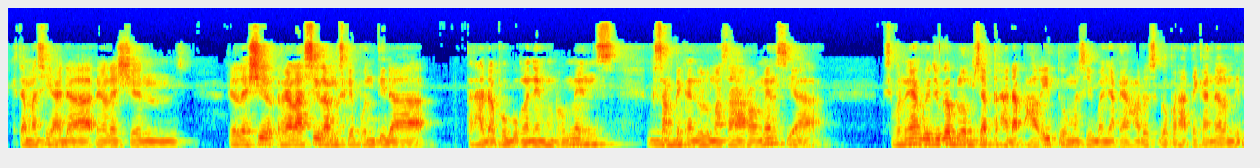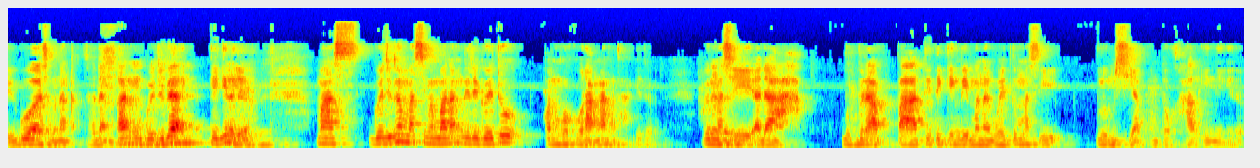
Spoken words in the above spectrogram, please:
kita masih ada relation relasi relasi lah meskipun tidak terhadap hubungan yang romance. Hmm. sampaikan dulu masalah romance ya sebenarnya gue juga belum siap terhadap hal itu. Masih banyak yang harus gue perhatikan dalam diri gue sedangkan sedangkan gue juga kayak gini ya. Mas gue juga masih memandang diri gue itu penuh kekurangan lah gitu. Gue masih ada beberapa titik yang di mana gue itu masih belum siap untuk hal ini gitu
